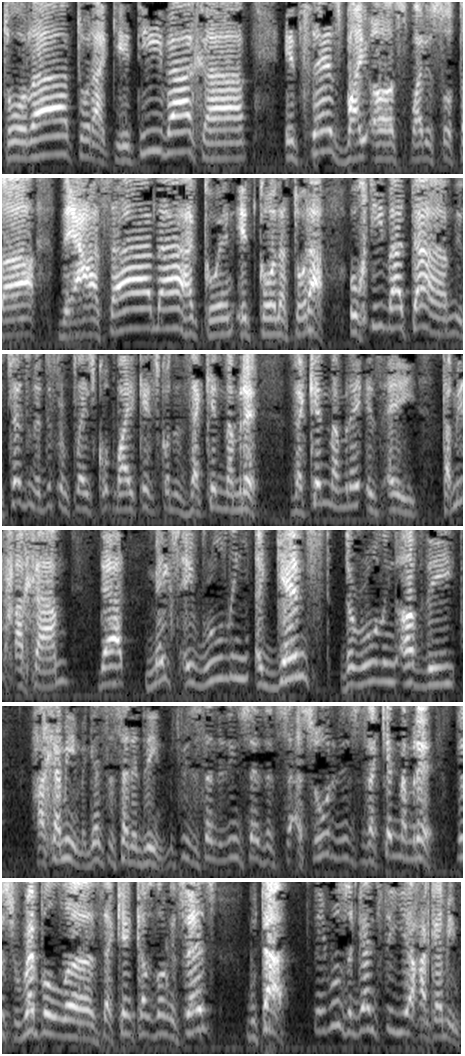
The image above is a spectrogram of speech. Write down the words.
Torah, Torah. Kitivacha. It says by us, by the Sotah, ve'asala hakohen it kol Torah. Uchtivatam. It says in a different place, by a case called the Zaken Mamre. Zaken Mamre is a Tamir Hakam that makes a ruling against the ruling of the Hakamim against the Sanhedrin, which means the Sanhedrin says it's Asur, this is Zaken Mamre. This rebel uh, Zaken comes along and says, Mutar. He rules against the uh, Hakamim.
